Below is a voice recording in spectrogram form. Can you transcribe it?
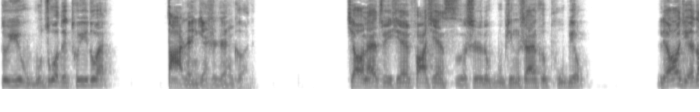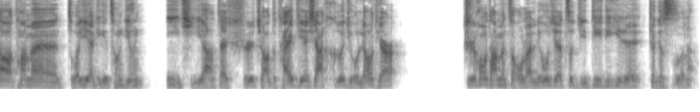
对于仵作的推断，大人也是认可的。叫来最先发现死尸的乌平山和蒲彪，了解到他们昨夜里曾经一起呀在石桥的台阶下喝酒聊天之后他们走了，留下自己弟弟一人，这就死了。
